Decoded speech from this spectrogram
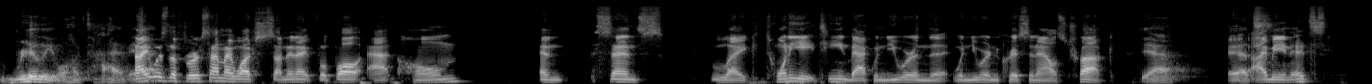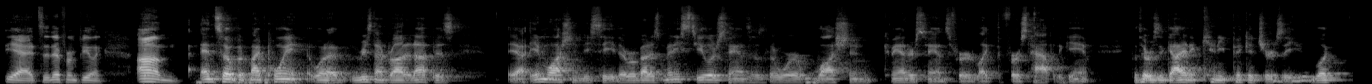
Really long time. I was the first time I watched Sunday night football at home, and since like 2018, back when you were in the when you were in Chris and Al's truck. Yeah. eh, I mean, it's yeah, it's a different feeling. Um, And so, but my point, what I, the reason I brought it up is, yeah, in Washington D.C., there were about as many Steelers fans as there were Washington Commanders fans for like the first half of the game. but there was a guy in a Kenny Pickett jersey who looked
